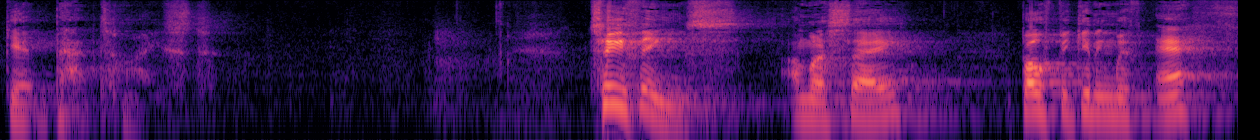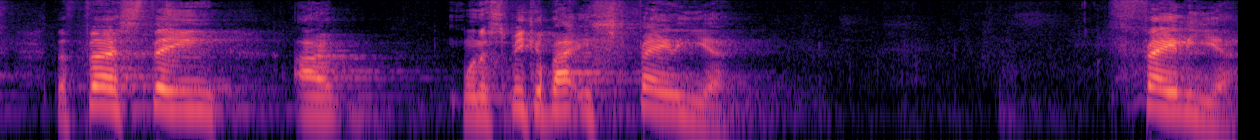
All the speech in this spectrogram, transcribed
get baptized? Two things I'm going to say, both beginning with F. The first thing I want to speak about is failure. Failure.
